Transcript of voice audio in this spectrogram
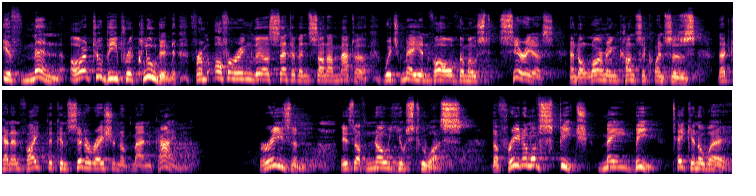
if men are to be precluded from offering their sentiments on a matter which may involve the most serious and alarming consequences that can invite the consideration of mankind, reason is of no use to us. The freedom of speech may be taken away,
